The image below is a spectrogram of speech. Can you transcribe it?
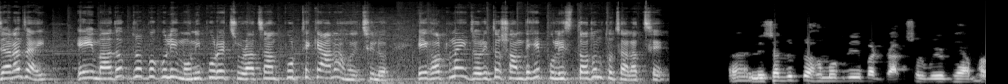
জানা যায়, এই মাদক দ্রব্যগুলি মণিপুরের চূড়াচাঁদপুর থেকে আনা হয়েছিল। এ ঘটনায় জড়িত সন্দেহে পুলিশ তদন্ত চালাচ্ছে। নিচাযুক্ত সামগ্ৰী বা ড্ৰাগছৰ বিৰুদ্ধে আমাৰ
